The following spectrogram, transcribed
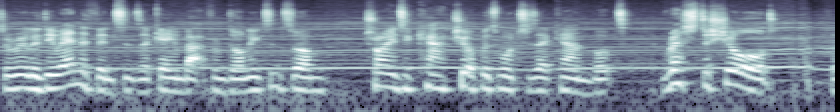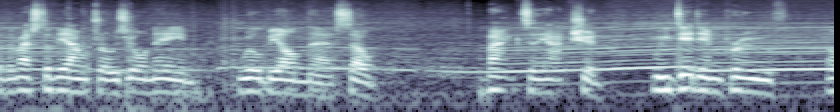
to really do anything since I came back from Donington, so I'm trying to catch up as much as I can. But rest assured, for the rest of the outros, your name will be on there. So, back to the action. We did improve a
